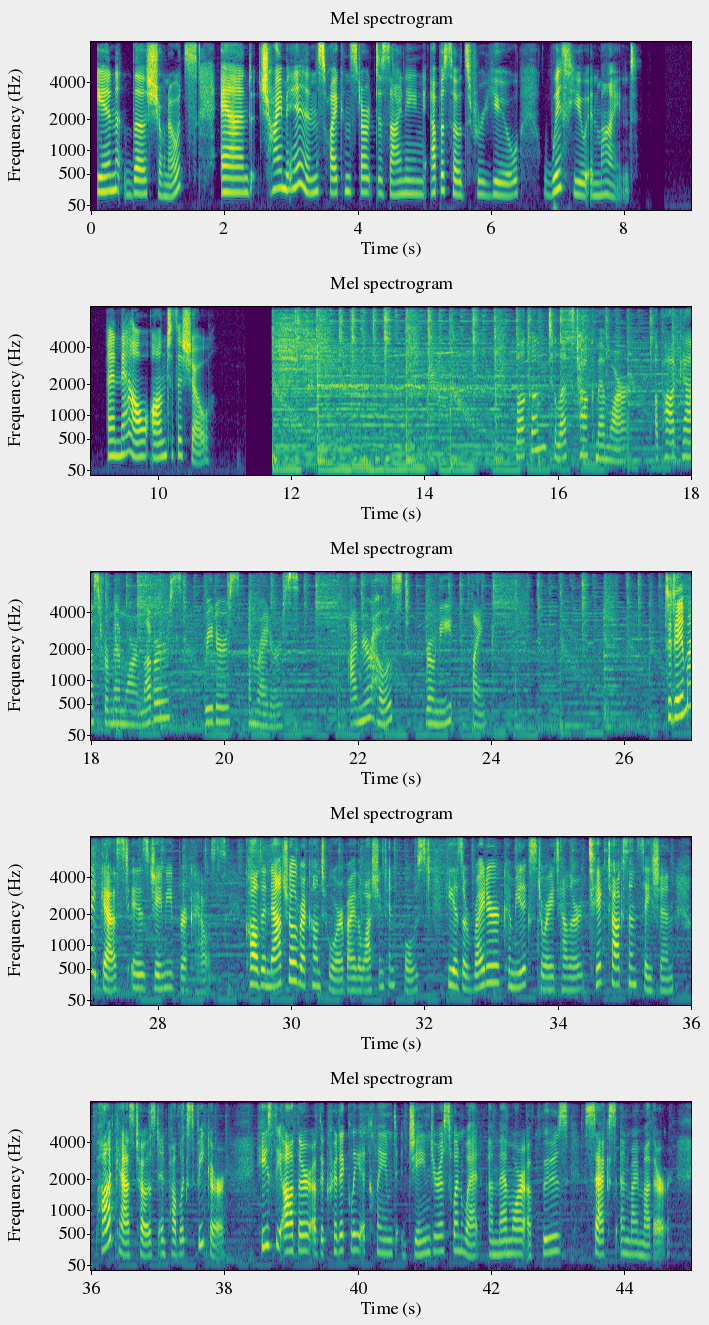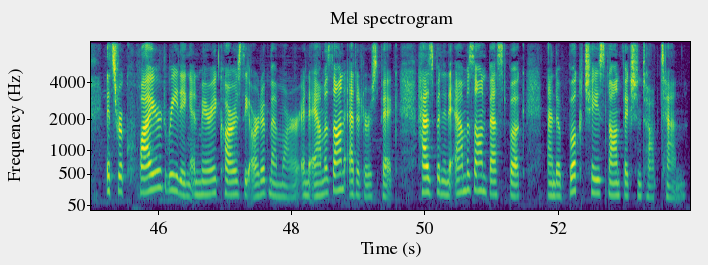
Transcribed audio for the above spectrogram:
in the show notes and chime in so I can start designing episodes for you with you in mind. And now, on to the show. Welcome to Let's Talk Memoir, a podcast for memoir lovers, readers, and writers. I'm your host, Ronit Plank. Today, my guest is Jamie Brickhouse. Called a natural raconteur by the Washington Post, he is a writer, comedic storyteller, TikTok sensation, podcast host, and public speaker. He's the author of the critically acclaimed Dangerous When Wet, a memoir of booze, sex, and my mother. It's required reading in Mary Karr's The Art of Memoir, an Amazon editor's pick, has been an Amazon Best Book and a Book Chase nonfiction top 10.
